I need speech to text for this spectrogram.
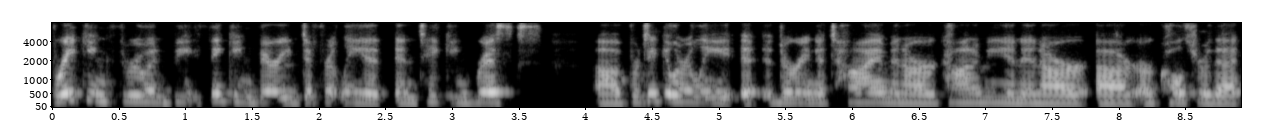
breaking through and be thinking very differently at, and taking risks uh, particularly uh, during a time in our economy and in our, our, our culture that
